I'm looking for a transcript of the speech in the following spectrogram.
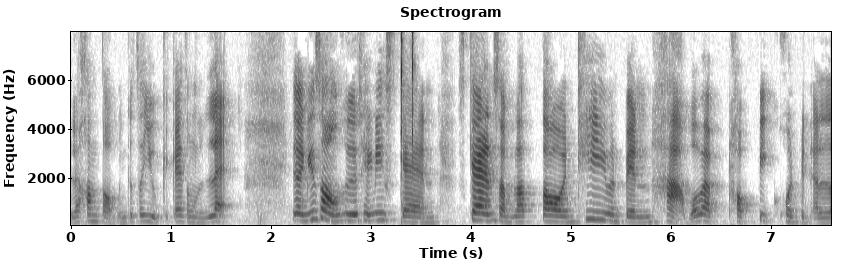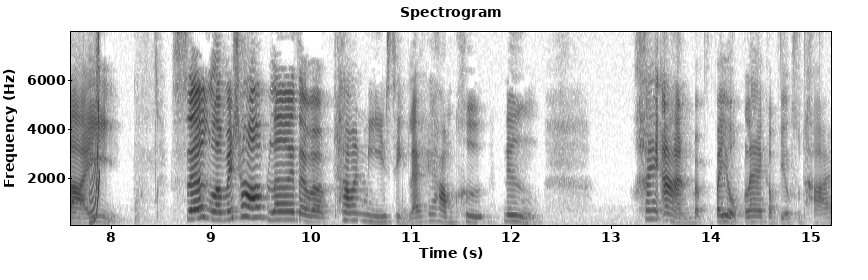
แล้วคำตอบมันก็จะอยู่ใกล้ๆตรงนั้นแหละ อย่างที่สองคือเทคนิคสแกนสแกนสำหรับตอนที่มันเป็นหาว่าแบบท็อปปิกควรเป็นอะไร ซึ่งเราไม่ชอบเลยแต่แบบถ้ามันมีสิ่งแรกที่ทำคือหนึ่งให้อ่านแบบประโยคแรกกับประโยคสุดท้าย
